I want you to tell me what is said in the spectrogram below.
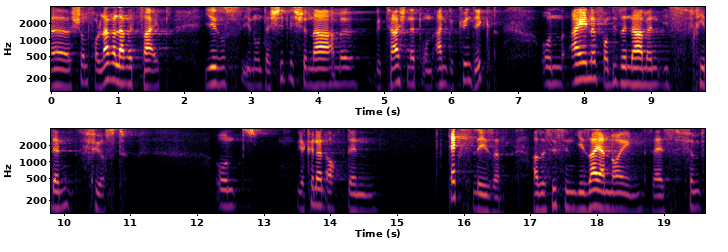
äh, schon vor langer, langer Zeit Jesus in unterschiedlichen Namen gezeichnet und angekündigt. Und einer von diesen Namen ist Friedenfürst. Und wir können auch den Text lesen. Also es ist in Jesaja 9, Vers 5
